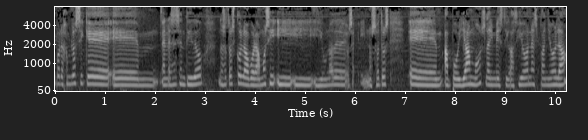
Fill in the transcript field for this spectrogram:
Por ejemplo, sí que eh, en ese sentido nosotros colaboramos y, y- y- y uno de, o sea, y nosotros eh, apoyamos la investigación española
